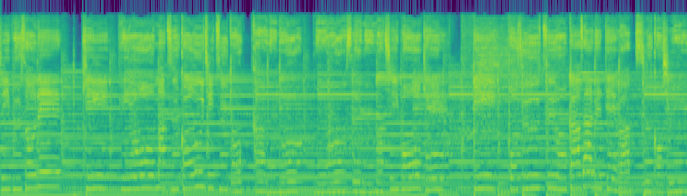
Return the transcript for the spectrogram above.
口ぶそで君を待つ口実と金の匂せぬ待ちぼうけ。一歩ずつを重ねては少し。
